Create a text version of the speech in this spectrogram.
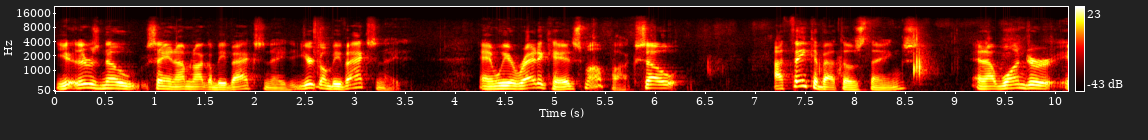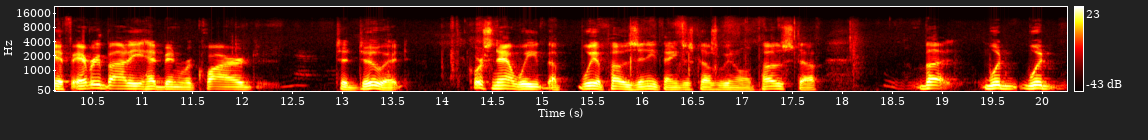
You, there was no saying, I'm not going to be vaccinated. You're going to be vaccinated. And we eradicated smallpox. So I think about those things, and I wonder if everybody had been required to do it. Of course, now we, uh, we oppose anything just because we don't oppose stuff. But would, would,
